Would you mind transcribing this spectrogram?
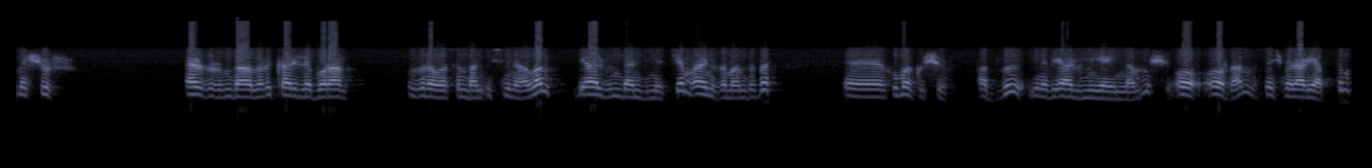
meşhur Erzurum Dağları Kar ile Boran uzun havasından ismini alan bir albümden dinleteceğim. Aynı zamanda da e, Huma Kuşu adlı yine bir albümü yayınlanmış. O oradan seçmeler yaptım.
